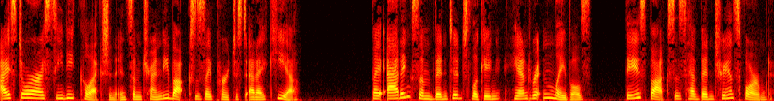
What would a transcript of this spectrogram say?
I store our CD collection in some trendy boxes I purchased at IKEA. By adding some vintage looking handwritten labels, these boxes have been transformed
